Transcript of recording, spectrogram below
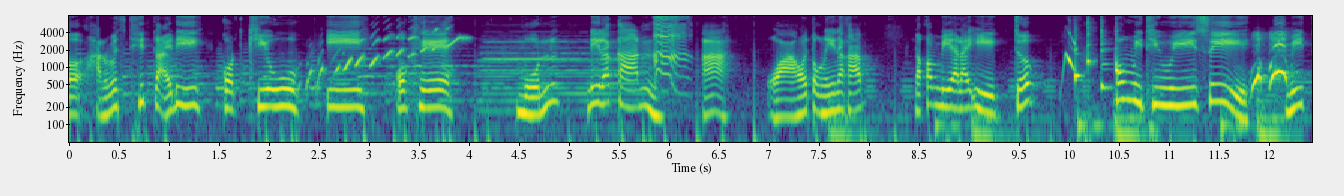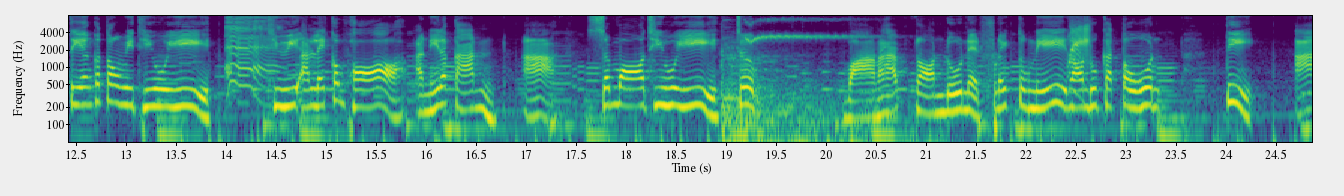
อหันไว้ทิศไหนดี กด Q E โอเค หมุนนี่ละกัน อะ วางไว้ตรงนี้นะครับ แล้วก็มีอะไรอีก จึ๊บ ต้องมีทีวีสิ มีเตียงก็ต้องมีทีวี ทีวีอันเล็กก็พอ อันนี้ละกัน อ่า small TV จึ๊บ วางนะครับ นอนดู Netflix ตรงนี้ นอนดูการ์ตูนนี่ อะ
